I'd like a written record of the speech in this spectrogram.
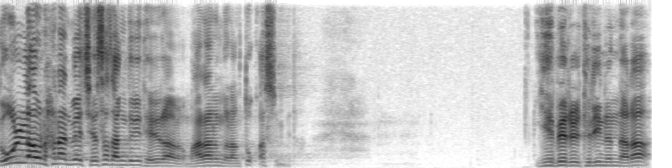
놀라운 하나님의 제사장들이 되리라 말하는 거랑 똑같습니다. 예배를 드리는 나라,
